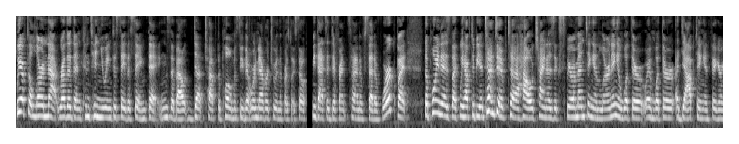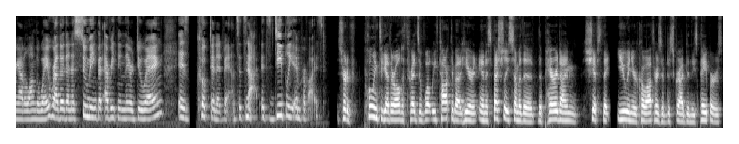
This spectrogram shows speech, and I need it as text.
We have to learn that rather than continuing to say the same things about debt trap diplomacy that were never true in the first place. So I mean, that's a different kind of set of work. But the point is like we have to be attentive to how China China is experimenting and learning and what they're and what they're adapting and figuring out along the way rather than assuming that everything they're doing is cooked in advance. It's not. It's deeply improvised. Sort of pulling together all the threads of what we've talked about here, and especially some of the, the paradigm shifts that you and your co authors have described in these papers,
